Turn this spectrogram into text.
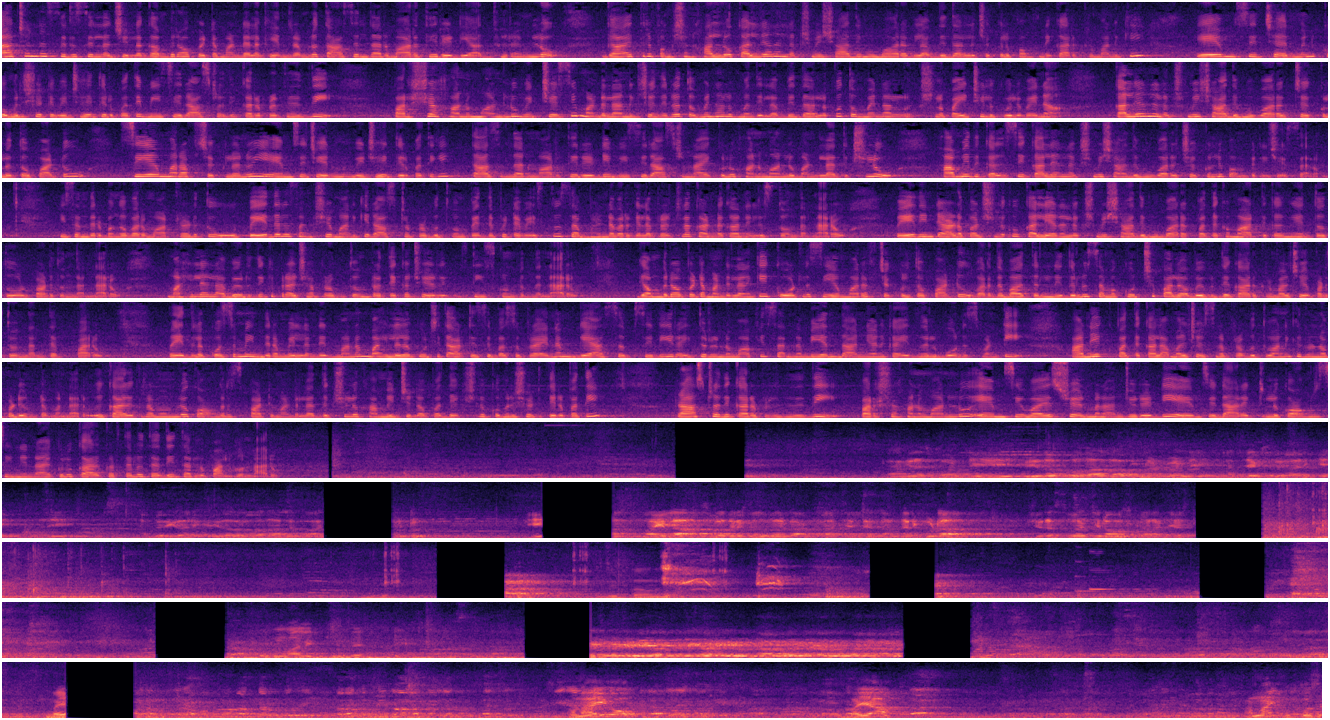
రాజన్న సిరిసిల్ల జిల్లా గంభీరావుపేట మండల కేంద్రంలో తహసీల్దార్ మారుతిరెడ్డి ఆధ్వర్యంలో గాయత్రి ఫంక్షన్ హాల్లో కళ్యాణ లక్ష్మి షాది ముబారక్ లబ్ధిదారుల చెక్కుల పంపిణీ కార్యక్రమానికి AMC chairman Kumirisetti Vijay Tirupati BC రాష్ట్ర అధికార ప్రతినిధి పర్ష హనుమాన్లు విచ్చేసి మండలానికి చెందిన తొంభై నాలుగు మంది లబ్ధిదారులకు తొంభై నాలుగు లక్షల పైచీలకు విలువైన కళ్యాణ లక్ష్మి షాది ముబారక్ చెక్కులతో పాటు సీఎంఆర్ఎఫ్ చెక్కులను ఏఎంసీ చైర్మన్ విజయ్ తిరుపతికి తహసీల్దార్ మారుతిరెడ్డి బీసీ రాష్ట్ర నాయకులు హనుమాన్లు మండలాధ్యక్షులు హమీద్ కలిసి కళ్యాణ లక్ష్మి షాది ముబారక్ చెక్కుల్ని పంపిణీ చేశారు. ఈ సందర్భంగా వారు మాట్లాడుతూ పేదల సంక్షేమానికి రాష్ట్ర ప్రభుత్వం పెద్దపీట వేస్తూ సబ్బండ వర్గాల ప్రజలకు అండగా నిలుస్తోందన్నారు. పేదింటి ఆడపడుచులకు కళ్యాణ లక్ష్మి షాది ముబారక్ పథకం ఆర్థికంగా ఎంతో తోడ్పడుతుందన్నారు మహిళల అభివృద్ధికి ప్రజాప్రభుత్వం ప్రత్యేక చర్యలు తీసుకుంటుందన్నారు. గంభీరావుపేట మండలానికి కోట్ల సీఎంఆర్ఎఫ్ చెక్కులతో పాటు వరద బాధితుల నిధులు సమకూర్చి పలు అభివృద్ధి కార్యక్రమాలు చేపడుతోందని తెలిపారు. పేదల కోసం ఇందిరం ఇళ్ళ నిర్మాణం మహిళలకు ఉచిత ఆర్టీసీ బస్సు ప్రయాణం గ్యాస్ సబ్సిడీ రైతు రుణమాఫీ సన్నబియ్యం ధాన్యానికి ఐదు వందల బోనస్ వంటి అనేక పథకాలు అమలు చేసిన ప్రభుత్వానికి రుణపడి ఉంటామన్నారు. ఈ కార్యక్రమంలో కాంగ్రెస్ పార్టీ మండల అధ్యక్షులు హమీద్ జిల్లా ఉపాధ్యక్షులు కుమరిశెట్టి తిరుపతి రాష్ట్ర అధికార ప్రతినిధి Parsha Hanumanlu AMC vice chairman Anjureddy AMC డైరెక్టర్లు కాంగ్రెస్ సీనియర్ నాయకులు కార్యకర్తలు తదితరులు పాల్గొన్నారు. అధ్యక్షుల గారికి మరి అభ్యర్థి గారికి వివిధ హోదాలు పాల్గొంటూ ఈ మహిళా సోదరి సోదరులు అక్క చెల్లెళ్ళందరికీ కూడా శిరస్సు వచ్చి నమస్కారం చేస్తాను जितना मालिक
